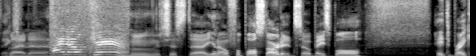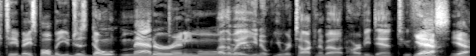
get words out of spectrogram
thanks but uh, I don't care. it's just uh, you know football started, so baseball. Hate to break it to you, baseball, but you just don't matter anymore. By the way, you know you were talking about Harvey Dent, Two Face. yeah, yeah.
